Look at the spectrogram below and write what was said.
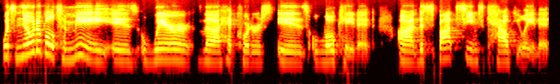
What's notable to me is where the headquarters is located. Uh, the spot seems calculated.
